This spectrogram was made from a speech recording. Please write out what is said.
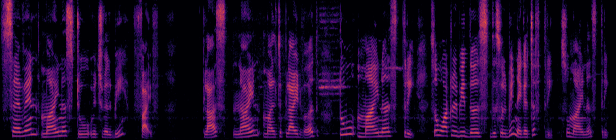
7 minus 2 which will be 5 plus 9 multiplied with 2 minus 3 so what will be this? This will be negative 3 so minus 3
